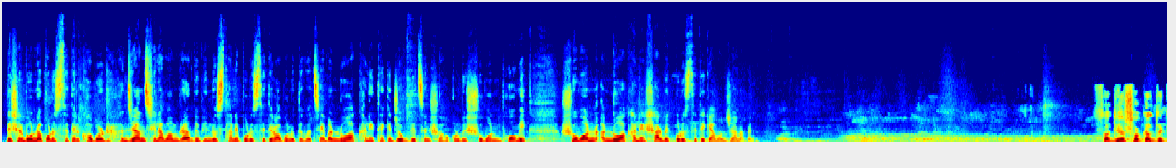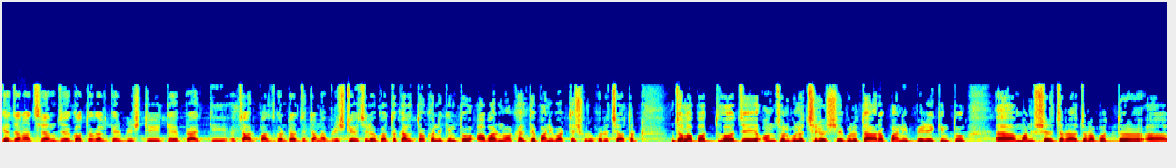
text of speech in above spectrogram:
দেশের বন্যা পরিস্থিতির খবর জানছিলাম আমরা। বিভিন্ন স্থানে পরিস্থিতির অবনতি হচ্ছে। এবার নোয়াখালী থেকে যোগ দিচ্ছেন সহকর্মী সুমন ভৌমিক। সুমন, নোয়াখালীর সার্বিক পরিস্থিতি কেমন জানাবেন? সাদিয়া, সকাল থেকে জানাচ্ছিলাম যে গতকালকের বৃষ্টিতে প্রায় চার পাঁচ ঘণ্টার যে টানা বৃষ্টি হয়েছিল গতকাল, তখনই কিন্তু আবার নোয়াখালীতে পানি বাড়তে শুরু করেছে। অর্থাৎ জলাবদ্ধ যে অঞ্চলগুলো ছিল, সেগুলোতে আরও পানি বেড়ে কিন্তু মানুষের যারা জলাবদ্ধ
